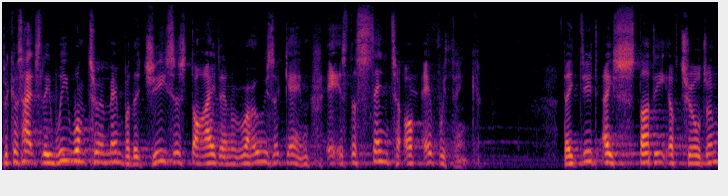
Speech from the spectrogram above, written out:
because actually we want to remember that Jesus died and rose again. It is the center of everything. They did a study of children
